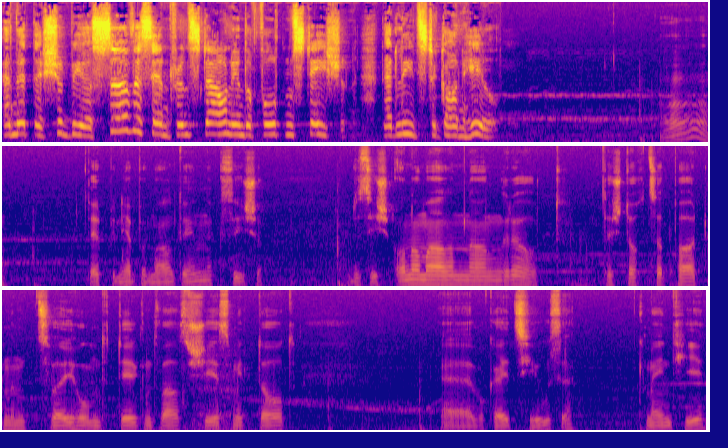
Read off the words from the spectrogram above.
and that there should be a service entrance down in the Fulton station that leads to Gun Hill. Ah, dort bin ich eben mal drin gewesen Das ist auch nochmal an einem anderen Ort. Das ist doch das Apartment 200 irgendwas, schieß mit tot. Äh, wo geht's hier raus? Gemeint hier.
